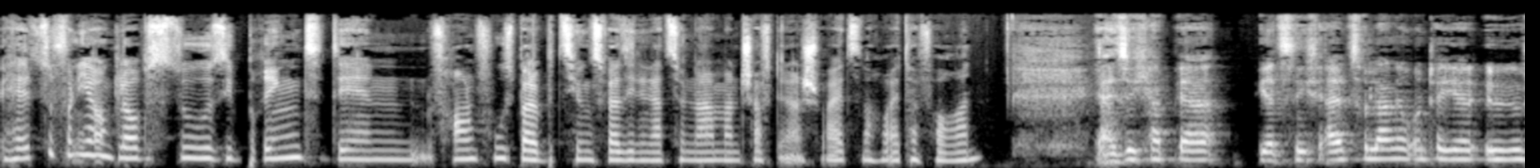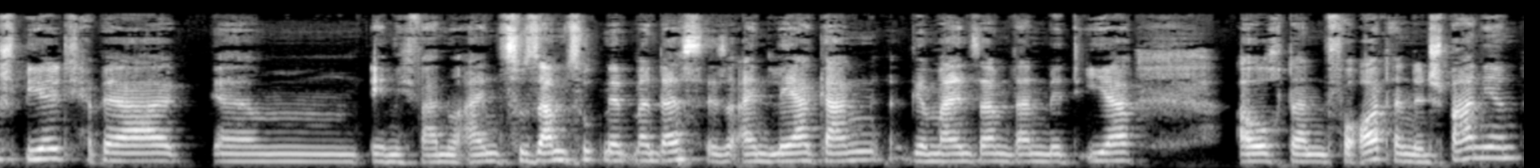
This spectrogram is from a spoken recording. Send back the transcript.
hältst du von ihr und glaubst du, sie bringt den Frauenfußball beziehungsweise die Nationalmannschaft in der Schweiz noch weiter voran? Ja, also ich habe ja jetzt nicht allzu lange unter ihr gespielt. Ich habe ja ähm, eben, ich war nur ein Zusammenzug nennt man das, also ein Lehrgang gemeinsam dann mit ihr auch dann vor Ort dann in Spanien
